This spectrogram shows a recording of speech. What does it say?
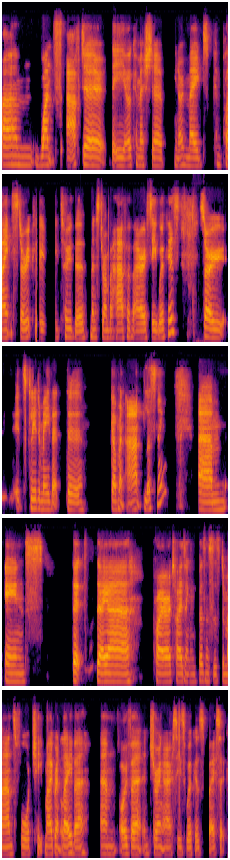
Um, once after the EEO Commissioner, you know, made complaints directly to the Minister on behalf of RSE workers. So it's clear to me that the government aren't listening um, and that they are prioritising businesses' demands for cheap migrant labour um, over ensuring RSE's workers' basic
